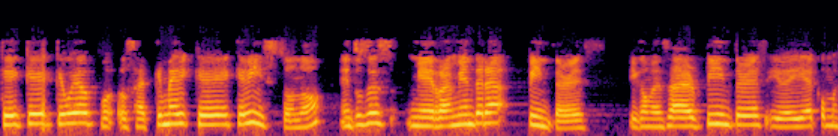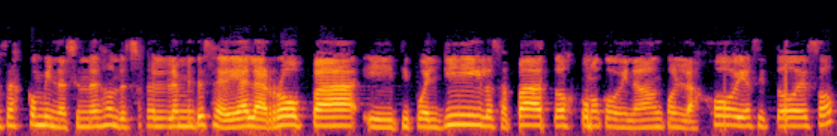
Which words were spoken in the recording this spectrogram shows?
¿Qué, qué, qué voy a, o sea, qué, me, qué, qué he visto, no? Entonces, mi herramienta era Pinterest. Y comencé a ver Pinterest y veía como esas combinaciones donde solamente se veía la ropa y tipo el jean, los zapatos, cómo combinaban con las joyas y todo eso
